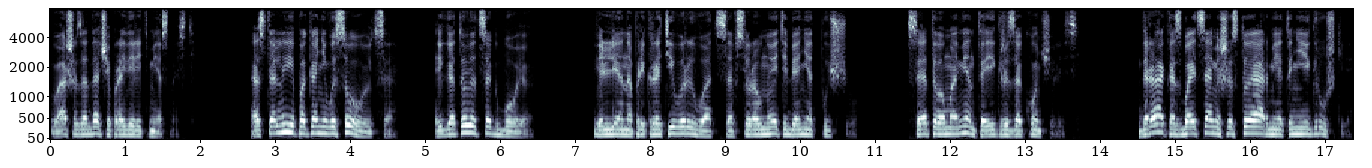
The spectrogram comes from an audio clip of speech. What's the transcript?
Ваша задача проверить местность. Остальные пока не высовываются и готовятся к бою. Велена, прекрати вырываться, все равно я тебя не отпущу. С этого момента игры закончились. Драка с бойцами шестой армии — это не игрушки.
